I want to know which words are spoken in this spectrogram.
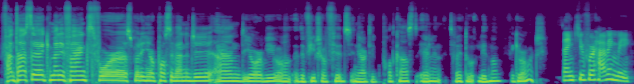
Fantastic! Many thanks for uh, spreading your positive energy and your view of the future of foods in the Arctic podcast, Elin Tveito Lidman. Thank you very much. Thank you for having me.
